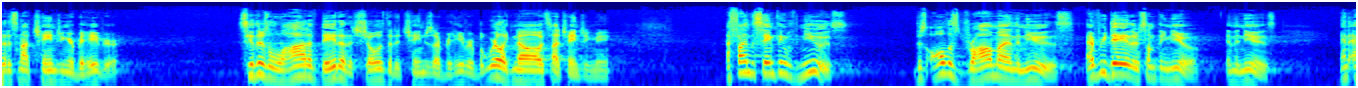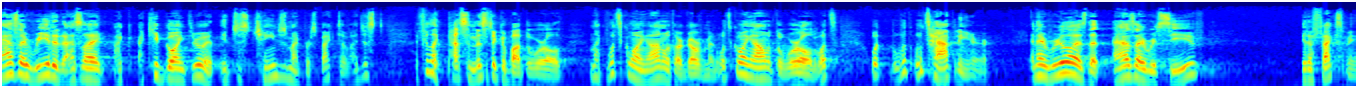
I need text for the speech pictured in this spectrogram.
that it's not changing your behavior. See, there's a lot of data that shows that it changes our behavior, but we're like, no, it's not changing me. I find the same thing with news. There's all this drama in the news. Every day there's something new in the news. And as I read it, as I, I, I, keep going through it, it just changes my perspective. I just, I feel like pessimistic about the world. I'm like, what's going on with our government? What's going on with the world? What's, what, what, what's happening here? And I realize that as I receive, it affects me.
